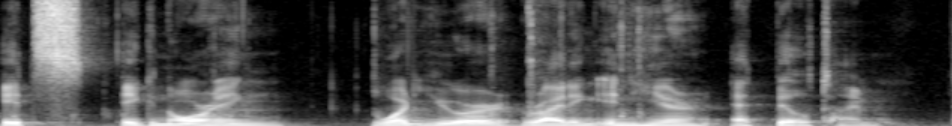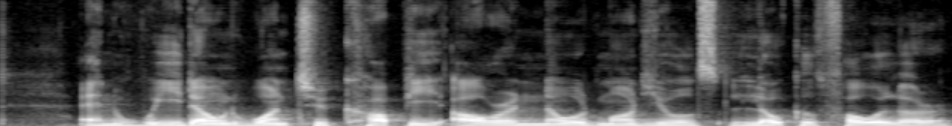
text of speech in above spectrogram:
It's ignoring what you are writing in here at build time. And we don't want to copy our node module's local folder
